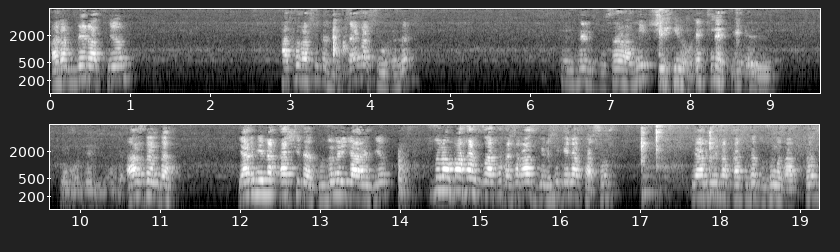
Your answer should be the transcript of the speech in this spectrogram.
karabiber atıyorum. Tatlı kaşığı da değil, çay kaşığı mı böyle? Bir sana hiç şey yok. Azdan da yarım yemek kaşığı da tuzunu ilave ediyorum. Tuzuna bakarsınız arkadaşlar az gelirse gene atarsınız. Yarım yemek kaşığı da tuzunu kattım.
